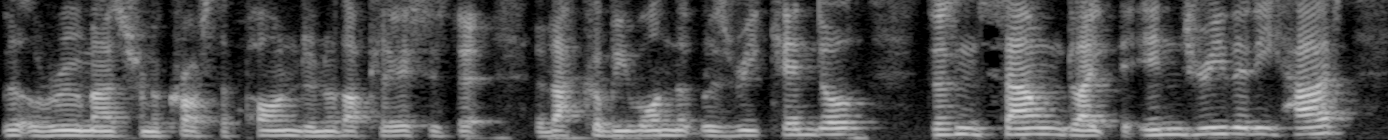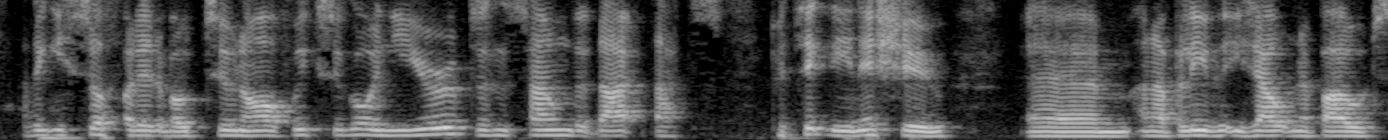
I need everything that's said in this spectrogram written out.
little rumours from across the pond and other places that, that that could be one that was rekindled. Doesn't sound like the injury that he had. I think he suffered it about two and a half weeks ago in Europe. Doesn't sound that, that that's particularly an issue. Um, and I believe that he's out and about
